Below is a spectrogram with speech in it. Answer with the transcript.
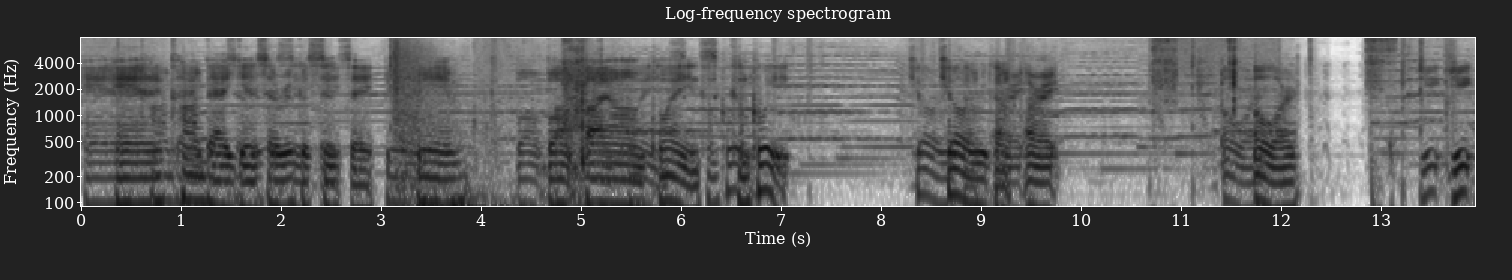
hand combat against Iruka Sensei. Beam bumped by on planes. Complete. Kill Iruka. Alright. Oh lord. G G.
